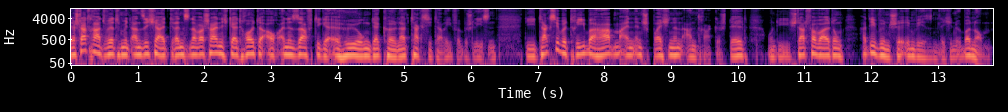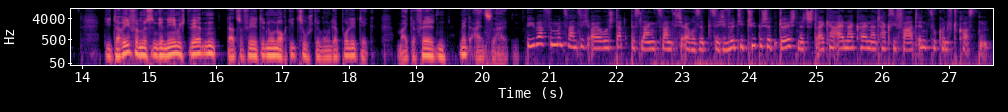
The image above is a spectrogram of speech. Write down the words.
Der Stadtrat wird mit an Sicherheit grenzender Wahrscheinlichkeit heute auch eine saftige Erhöhung der Kölner Taxitarife beschließen. Die Taxibetriebe haben einen entsprechenden Antrag gestellt und die Stadtverwaltung hat die Wünsche im Wesentlichen übernommen. Die Tarife müssen genehmigt werden, dazu fehlte nur noch die Zustimmung der Politik. Maike Felden mit Einzelheiten. Über 25 Euro statt bislang 20,70 Euro wird die typische Durchschnittsstrecke einer Kölner Taxifahrt in Zukunft kosten.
